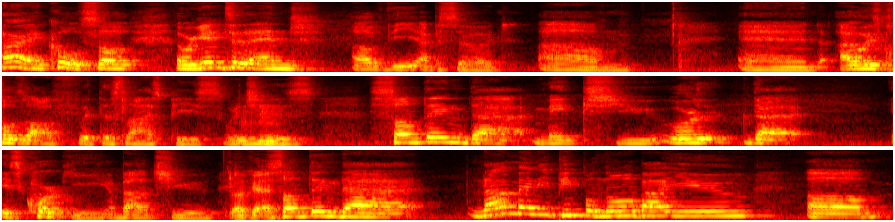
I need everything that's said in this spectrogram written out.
all right, cool. So we're getting to the end of the episode, um, and I always close off with this last piece, which Mhm. is something that makes you or that is quirky about you. Okay. Something that not many people know about you. Um,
